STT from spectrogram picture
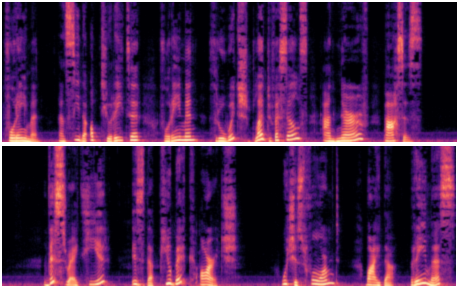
foramen. And see the obturator foramen through which blood vessels and nerve passes. This right here is the pubic arch, which is formed by the ramus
